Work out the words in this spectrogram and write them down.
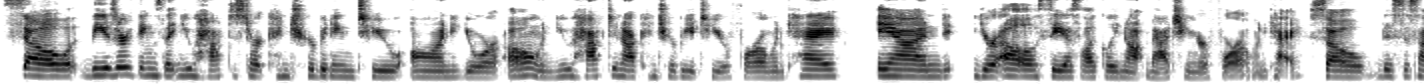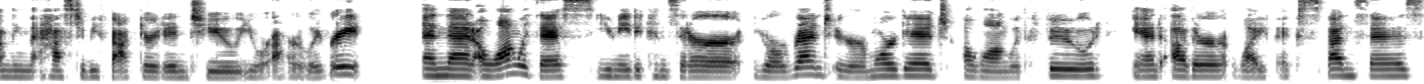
So these are things that you have to start contributing to on your own. You have to not contribute to your 401k and your LLC is likely not matching your 401k. So this is something that has to be factored into your hourly rate. And then along with this, you need to consider your rent or your mortgage along with food and other life expenses.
